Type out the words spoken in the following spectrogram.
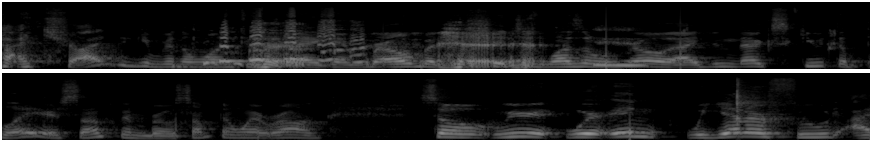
I, tried to give her the one two dragon, bro, but the shit just wasn't, bro. I didn't execute the play or something, bro. Something went wrong. So we're we're in. We get our food. I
